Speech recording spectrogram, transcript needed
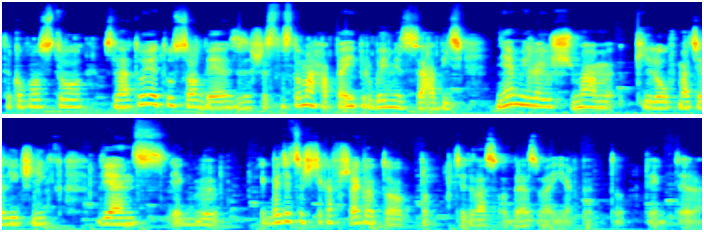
tylko po prostu zlatuje tu sobie z 16 HP i próbuje mnie zabić. Nie wiem ile już mam killów, macie licznik, więc jakby jak będzie coś ciekawszego, to, to do was odezwę i jakby to, jakby tyle.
